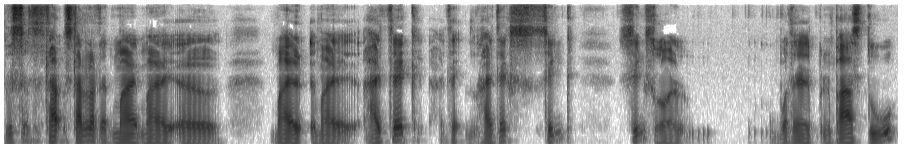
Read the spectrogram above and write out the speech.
this is standard at my, my, uh, my, my high-tech, high-tech, high-tech sync, things or what I in the past do.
